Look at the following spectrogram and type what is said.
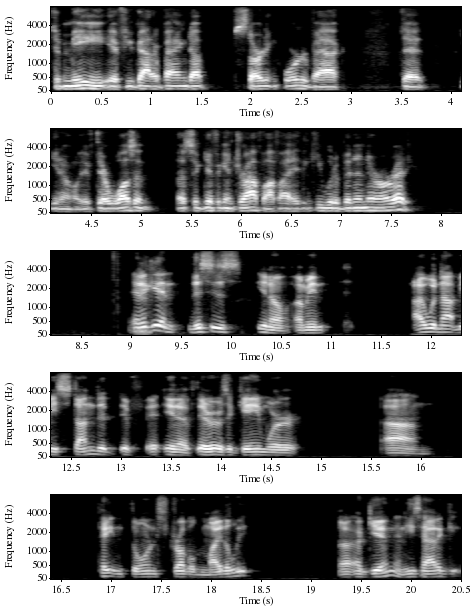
to me, if you got a banged up starting quarterback, that you know, if there wasn't a significant drop off, I think he would have been in there already. And again, this is you know, I mean, I would not be stunned if you know if there was a game where um, Peyton Thorne struggled mightily uh, again, and he's had a,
